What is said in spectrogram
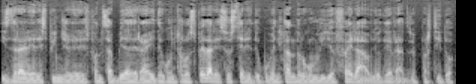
Israele respinge le responsabilità del raid contro l'ospedale e sostiene, documentandolo con video e file audio, che il razzo è partito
